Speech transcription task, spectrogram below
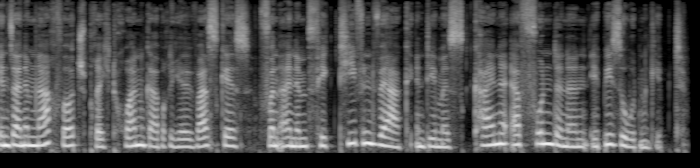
In seinem Nachwort spricht Juan Gabriel Vázquez von einem fiktiven Werk, in dem es keine erfundenen Episoden gibt.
